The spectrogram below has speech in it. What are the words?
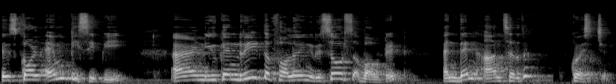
is called MTCP and you can read the following resource about it and then answer the question.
